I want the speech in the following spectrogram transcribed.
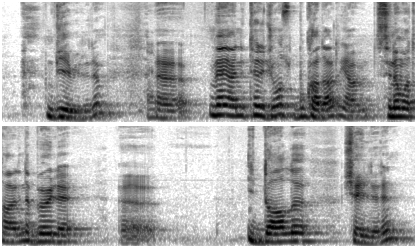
diyebilirim. Evet. Ee, ve yani Terry Jones bu kadar yani sinema tarihinde böyle e, iddialı şeylerin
